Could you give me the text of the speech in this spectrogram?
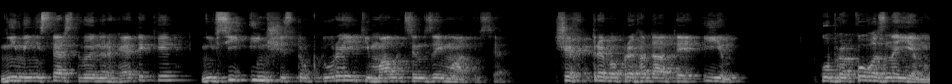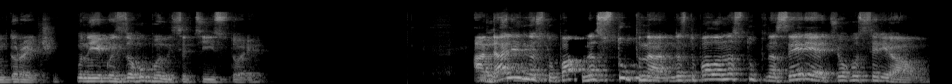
ні Міністерство енергетики, ні всі інші структури, які мали цим займатися. Ще треба пригадати і Кубракова з наємом, до речі. Вони якось загубилися в цій історії. А далі наступав наступна, наступала наступна серія цього серіалу,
